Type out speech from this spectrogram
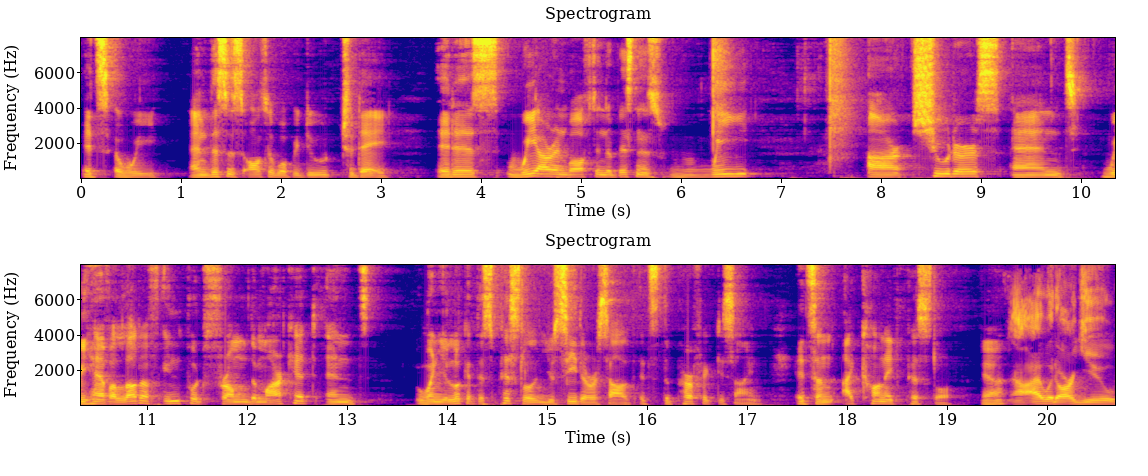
It's a we, and this is also what we do today. It is we are involved in the business. We are shooters and we have a lot of input from the market. And when you look at this pistol you see the result. It's the perfect design. It's an iconic pistol. Yeah. Now, I would argue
